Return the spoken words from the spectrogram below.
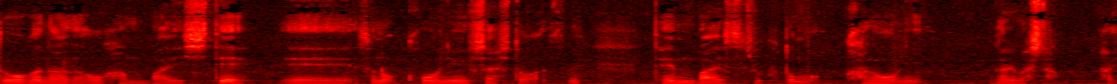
動画などを販売して、えーその購入した人がですね転売することも可能になりました、はい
